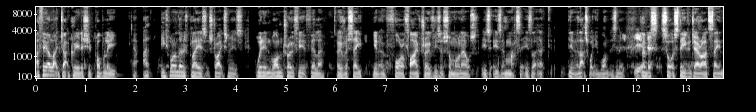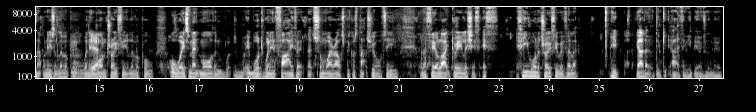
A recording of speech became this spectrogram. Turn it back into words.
I feel like Jack Grealish should probably. Uh, I, he's one of those players that strikes me as winning one trophy at Villa over, say, you know, four or five trophies at someone else is is a massive. Is like, you know, that's what you want, isn't it? Yeah. Remember, sort of Steven Gerrard saying that when he was at Liverpool, mm, winning yeah. one trophy at Liverpool always meant more than it would winning five at, at somewhere else because that's your team. And I feel like Grealish, if if if he won a trophy with Villa, he yeah, I don't think he, I think he'd be over the moon,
